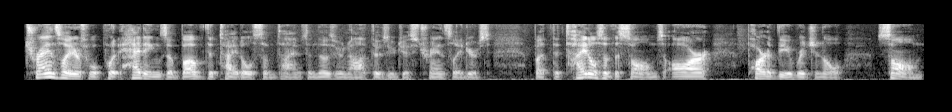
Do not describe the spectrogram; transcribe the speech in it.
Translators will put headings above the titles sometimes, and those are not; those are just translators. But the titles of the Psalms are part of the original psalm.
